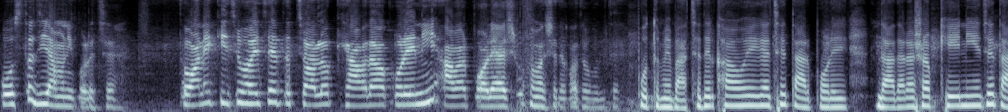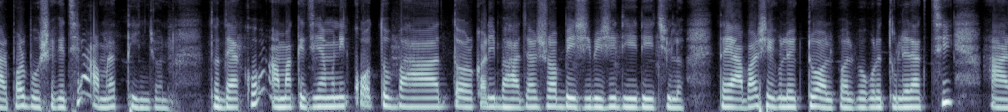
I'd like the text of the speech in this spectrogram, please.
পোস্ত জিয়ামনি করেছে। তো অনেক কিছু হয়েছে, তো চলো খাওয়া দাওয়া করে নিই, আবার পরে আসব তোমার সাথে কথা বলতে। প্রথমে বাচ্চাদের খাওয়া হয়ে গেছে, তারপরে দাদারা সব খেয়ে নিয়েছে, তারপর বসে গেছি আমরা তিনজন। তো দেখো, আমাকে জিয়ামণি কত ভাত, তরকারি, ভাজা সব বেশি বেশি দিয়ে দিয়েছিল, তাই আবার সেগুলো একটু অল্প অল্প করে তুলে রাখছি। আর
